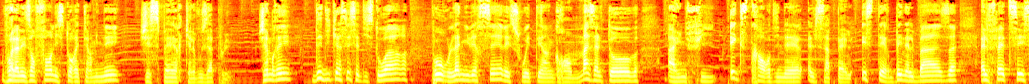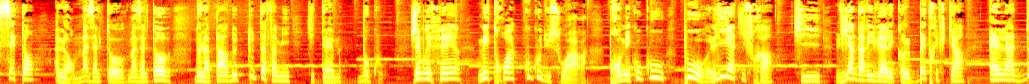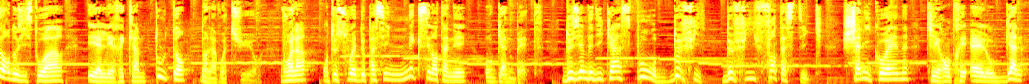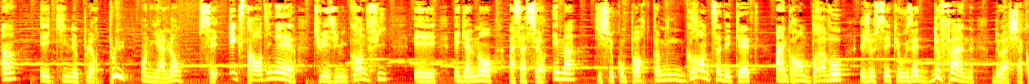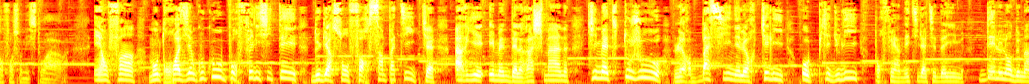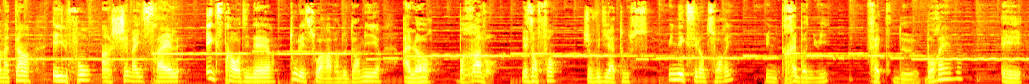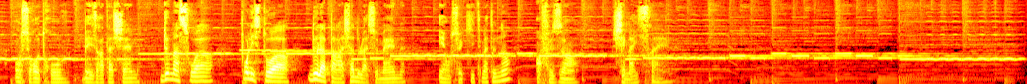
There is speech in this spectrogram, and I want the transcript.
Voilà les enfants, l'histoire est terminée. J'espère qu'elle vous a plu. J'aimerais dédicacer cette histoire pour l'anniversaire et souhaiter un grand Mazal Tov a une fille extraordinaire. Elle s'appelle Esther Benelbaz. Elle fête ses 7 ans. Alors Mazaltov, Mazaltov, de la part de toute ta famille qui t'aime beaucoup. J'aimerais faire mes trois coucous du soir. Premier coucou pour Liatifra qui vient d'arriver à l'école Betrivka. Elle adore nos histoires et elle les réclame tout le temps dans la voiture. Voilà, on te souhaite de passer une excellente année au Ganbet. Deuxième dédicace pour deux filles, deux filles fantastiques. Shani Cohen, qui est rentrée elle au GAN 1 et qui ne pleure plus en y allant. C'est extraordinaire. Tu es une grande fille. Et également à sa sœur Emma, qui se comporte comme une grande sadéquette. Un grand bravo. Et je sais que vous êtes deux fans de À chaque enfant son histoire. Et enfin, mon troisième coucou pour féliciter deux garçons fort sympathiques, Arié et Mendel Rachman, qui mettent toujours leur bassine et leur Kelly au pied du lit pour faire un Etilat dès le lendemain matin, et ils font un schéma Israël extraordinaire tous les soirs avant de dormir, alors bravo. Les enfants, je vous dis à tous une excellente soirée, une très bonne nuit, faites de beaux rêves, et on se retrouve, Bezrat Hashem, demain soir pour l'histoire de la paracha de la semaine. Et on se quitte maintenant en faisant Shema Israël.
